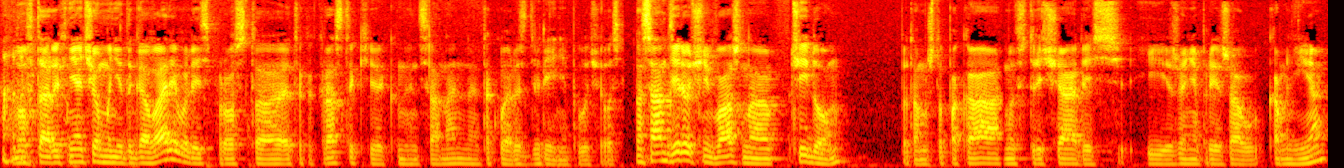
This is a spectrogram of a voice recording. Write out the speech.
Во-вторых, ни о чем мы не договаривались. Просто это как раз-таки конвенциональное такое разделение получилось. На самом деле очень важно, чей дом. Потому что пока мы встречались, и Женя приезжал ко мне,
